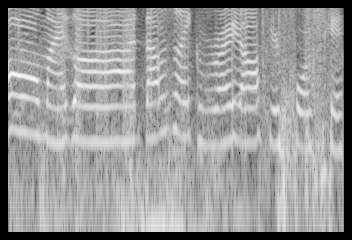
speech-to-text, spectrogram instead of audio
oh my god, that was like right off your foreskin.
